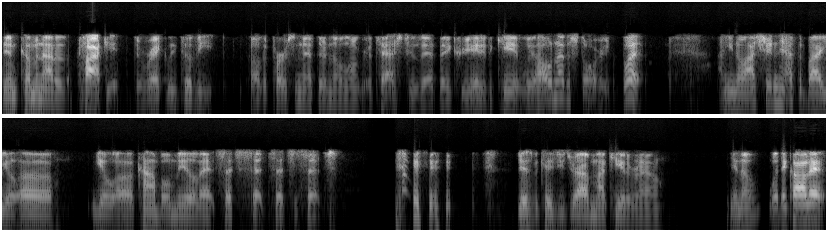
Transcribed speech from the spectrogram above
them coming out of the pocket directly to the other person that they're no longer attached to that they created a kid with, whole nother story. But you know, I shouldn't have to buy your uh your uh combo meal at such and such such and such. Just because you drive my kid around. You know what they call that?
